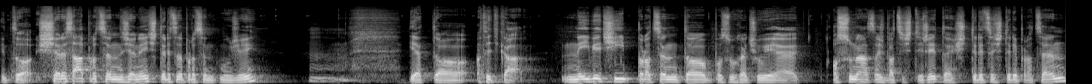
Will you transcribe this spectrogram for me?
je to 60% ženy, 40% muži. Hmm. Je to, a teďka největší procento posluchačů je 18 až 24, to je 44%.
